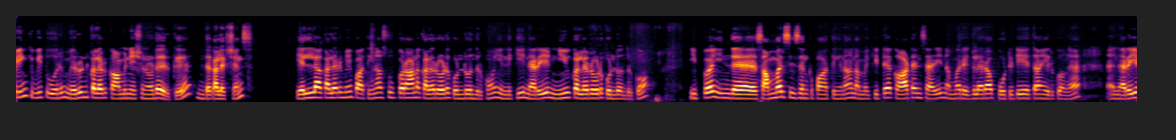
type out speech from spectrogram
பிங்க் வித் ஒரு மெரூன் கலர் காம்பினேஷனோட இருக்குது இந்த கலெக்ஷன்ஸ் எல்லா கலருமே பார்த்தீங்கன்னா சூப்பரான கலரோடு கொண்டு வந்திருக்கோம். இன்றைக்கி நிறைய நியூ கலரோடு கொண்டு வந்திருக்கோம். இப்போ இந்த சம்மர் சீசனுக்கு பார்த்தீங்கன்னா நம்மக்கிட்ட காட்டன் சாரீ நம்ம ரெகுலராக போட்டுகிட்டே தான் இருக்கோங்க. நிறைய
